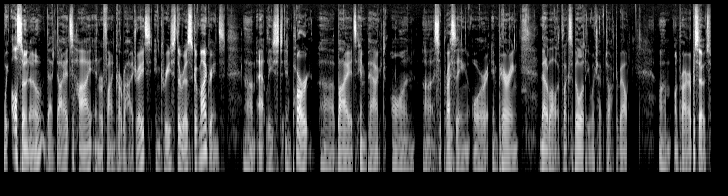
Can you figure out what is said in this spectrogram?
we also know that diets high in refined carbohydrates increase the risk of migraines, um, at least in part uh, by its impact on uh, suppressing or impairing metabolic flexibility, which I've talked about um, on prior episodes.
